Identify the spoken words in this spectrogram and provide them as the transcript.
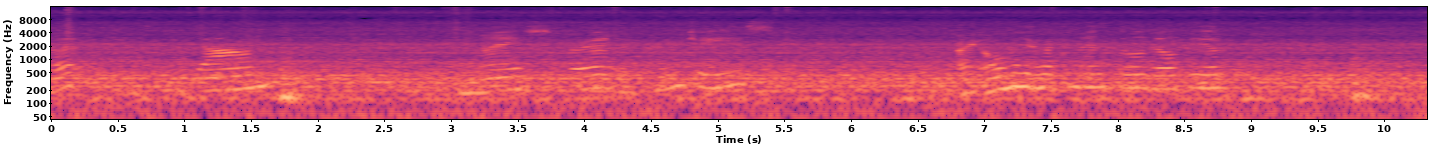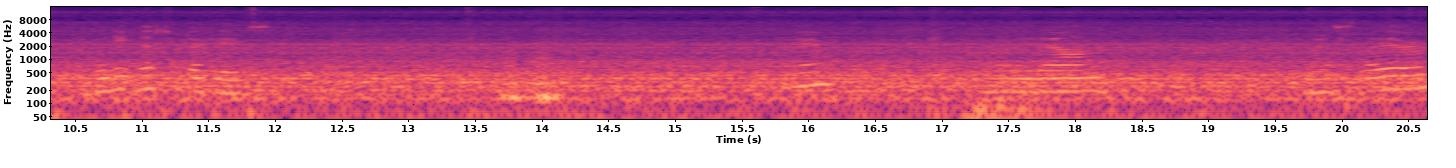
But down a nice spread of cream cheese. I only recommend Philadelphia. I've been eating this for decades. Okay. Down. Nice layer.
